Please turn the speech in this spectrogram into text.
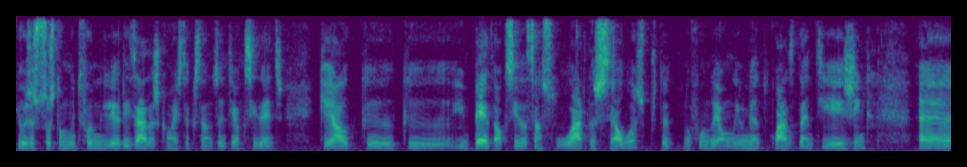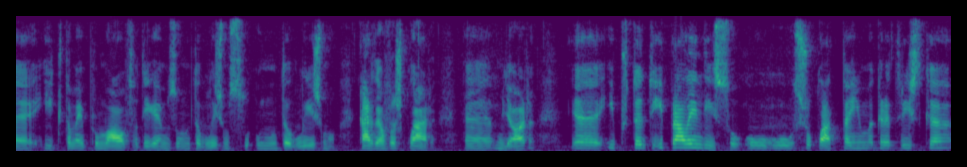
e hoje as pessoas estão muito familiarizadas com esta questão dos antioxidantes, que é algo que, que impede a oxidação celular das células, portanto, no fundo, é um elemento quase de anti-aging. Uh, e que também promove, digamos, um metabolismo, um metabolismo cardiovascular uh, melhor. Uh, e, portanto, e para além disso, o, o chocolate tem uma característica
